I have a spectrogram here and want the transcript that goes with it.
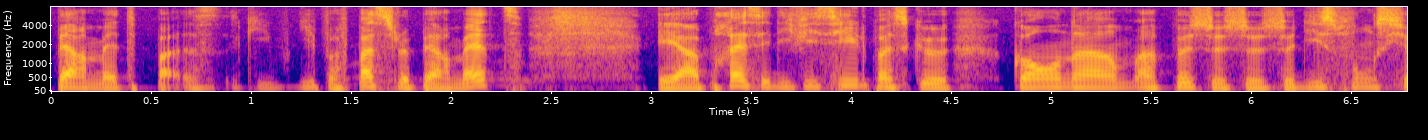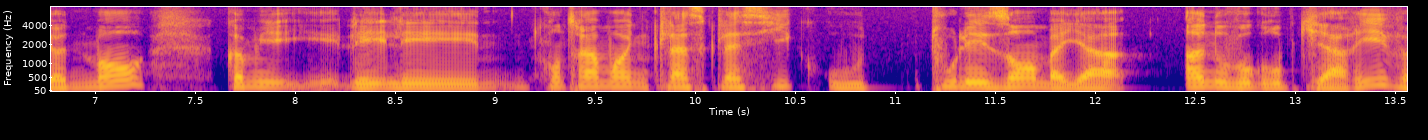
permettent pas, qui, ne peuvent pas se le permettre. Et après, c'est difficile parce que quand on a un, un peu ce, ce- ce dysfonctionnement, comme les, les- contrairement à une classe classique où tous les ans, bah, il y a un nouveau groupe qui arrive.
